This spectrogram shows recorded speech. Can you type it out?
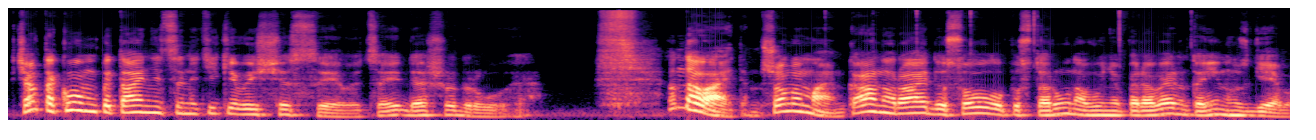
Хоча в такому питанні це не тільки вищі сили, це і дещо друге. Ну, давайте. Що ми маємо? Кано, Райдо, Соло, Пустаруна, Вуня Перевернута, Інгус Гебо.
